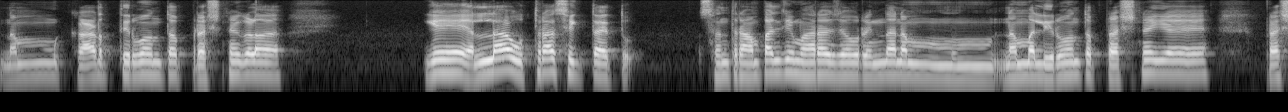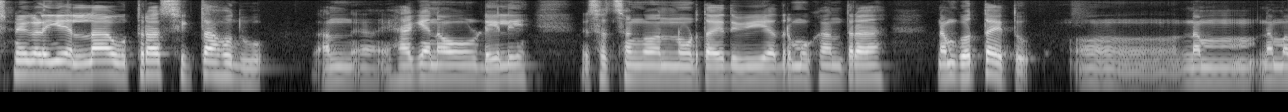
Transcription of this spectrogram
ನಮ್ಮ ಕಾಡ್ತಿರುವಂಥ ಪ್ರಶ್ನೆಗಳಿಗೆ ಎಲ್ಲ ಉತ್ತರ ಸಿಗ್ತಾ ಇತ್ತು. ಸಂತ ರಾಮ್ಪಾಲ್ಜಿ ಮಹಾರಾಜ್ ಅವರಿಂದ ನಮ್ಮ ನಮ್ಮಲ್ಲಿರುವಂಥ ಪ್ರಶ್ನೆಗೆ, ಪ್ರಶ್ನೆಗಳಿಗೆ ಎಲ್ಲ ಉತ್ತರ ಸಿಗ್ತಾ ಹೋದವು. ಅನ್, ಹೇಗೆ ನಾವು ಡೈಲಿ ಸತ್ಸಂಗವನ್ನು ನೋಡ್ತಾ ಇದ್ವಿ ಅದ್ರ ಮುಖಾಂತರ ನಮ್ಗೆ ಗೊತ್ತಾಯಿತು. ನಮ್ಮ ನಮ್ಮ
